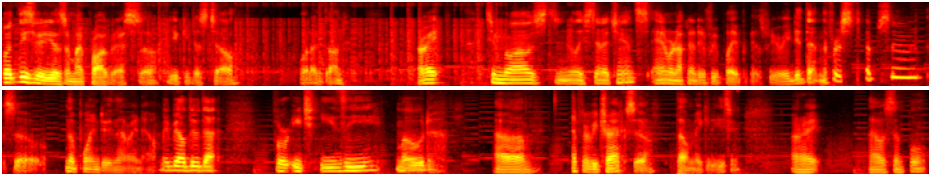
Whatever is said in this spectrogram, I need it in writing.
But these videos are my progress, so you can just tell what I've done. Alright, Two Moabs didn't really stand a chance, and we're not going to do free play because we already did that in the first episode, so no point in doing that right now. Maybe I'll do that for each easy mode, um, F every track, so that'll make it easier. Alright, that was simple.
